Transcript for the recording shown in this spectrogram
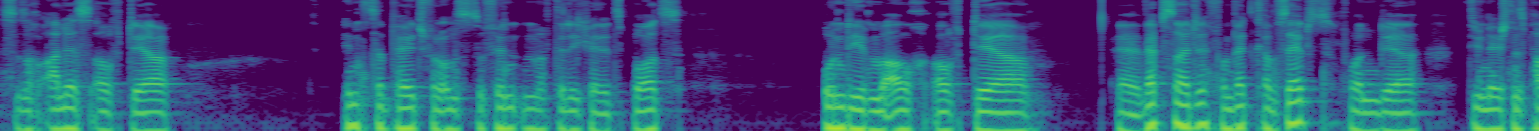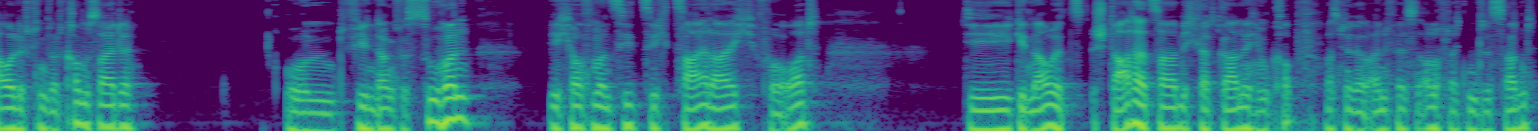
Es ist auch alles auf der Insta-Page von uns zu finden, auf Dedicated Sports und eben auch auf der äh, Webseite vom Wettkampf selbst, von der TheNationsPowerlifting.com Seite. Und vielen Dank fürs Zuhören. Ich hoffe, man sieht sich zahlreich vor Ort. Die genaue Starterzahl habe ich gerade gar nicht im Kopf. Was mir gerade einfällt, ist auch noch vielleicht interessant.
